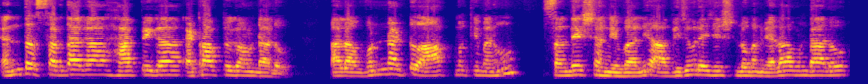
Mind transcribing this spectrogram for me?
ఎంత సరదాగా హ్యాపీగా అట్రాక్టివ్గా ఉండాలో అలా ఉన్నట్టు ఆత్మకి మనం సందేశాన్ని ఇవ్వాలి. ఆ విజువలైజేషన్లో మనం ఎలా ఉండాలో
